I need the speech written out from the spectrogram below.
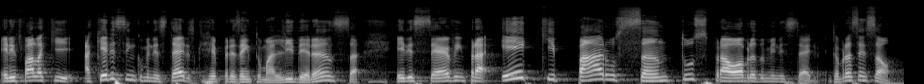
ele fala que aqueles cinco ministérios, que representam uma liderança, eles servem para equipar os santos para a obra do ministério. Então presta atenção.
